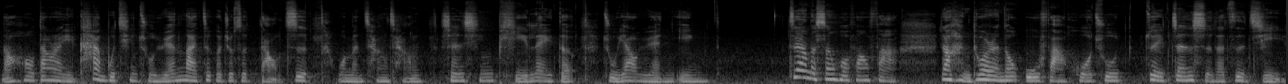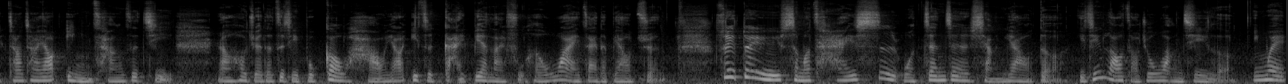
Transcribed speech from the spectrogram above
然后当然也看不清楚，原来这个就是导致我们常常身心疲累的主要原因。这样的生活方法让很多人都无法活出最真实的自己，常常要隐藏自己，然后觉得自己不够好，要一直改变来符合外在的标准。所以，对于什么才是我真正想要的，已经老早就忘记了，因为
